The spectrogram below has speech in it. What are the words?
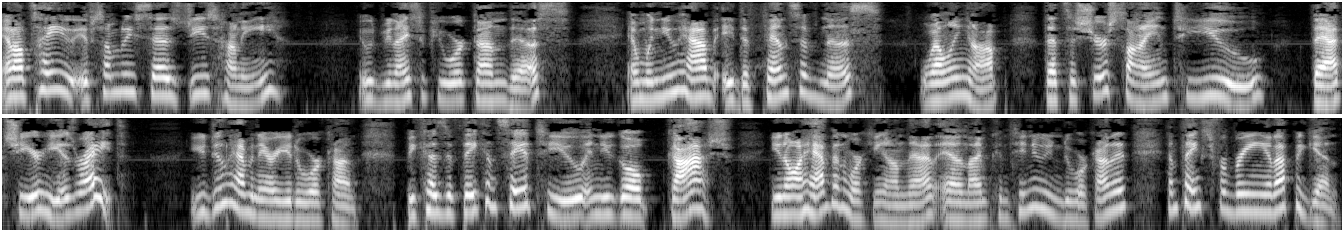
And I'll tell you, if somebody says, geez, honey, it would be nice if you worked on this. And when you have a defensiveness welling up, that's a sure sign to you that she or he is right. You do have an area to work on. Because if they can say it to you and you go, gosh, you know, I have been working on that and I'm continuing to work on it and thanks for bringing it up again.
